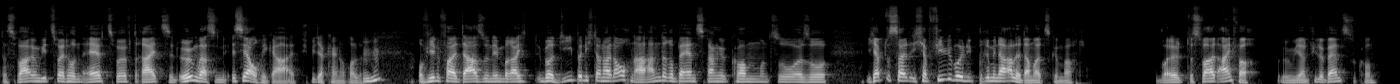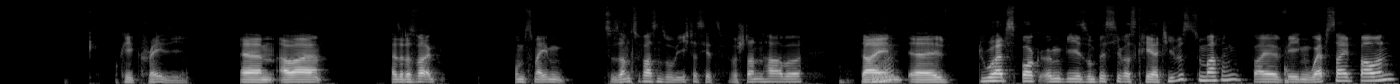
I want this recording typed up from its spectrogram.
Das war irgendwie 2011, 12, 13. Irgendwas. Ist ja auch egal. Spielt ja keine Rolle. Mhm. Auf jeden Fall da so in dem Bereich. Über die bin ich dann halt auch an andere Bands rangekommen und so. Also, ich habe das halt. Ich habe viel über die Priminale damals gemacht. Weil das war halt einfach, irgendwie an viele Bands zu kommen. Okay, crazy. Ähm, aber also das war, um es mal eben zusammenzufassen, so wie ich das jetzt verstanden habe, dein, mhm. äh, du hattest Bock, irgendwie so ein bisschen was Kreatives zu machen, weil wegen Website bauen.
